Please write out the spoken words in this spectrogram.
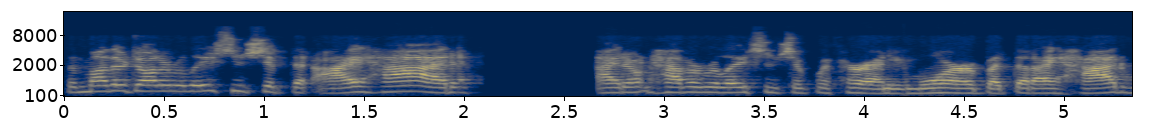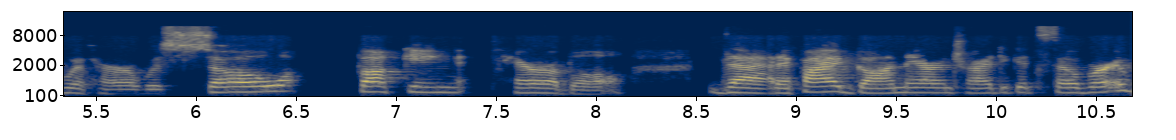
The mother daughter relationship that I had, I don't have a relationship with her anymore, but that I had with her was so fucking terrible that if I had gone there and tried to get sober, it,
